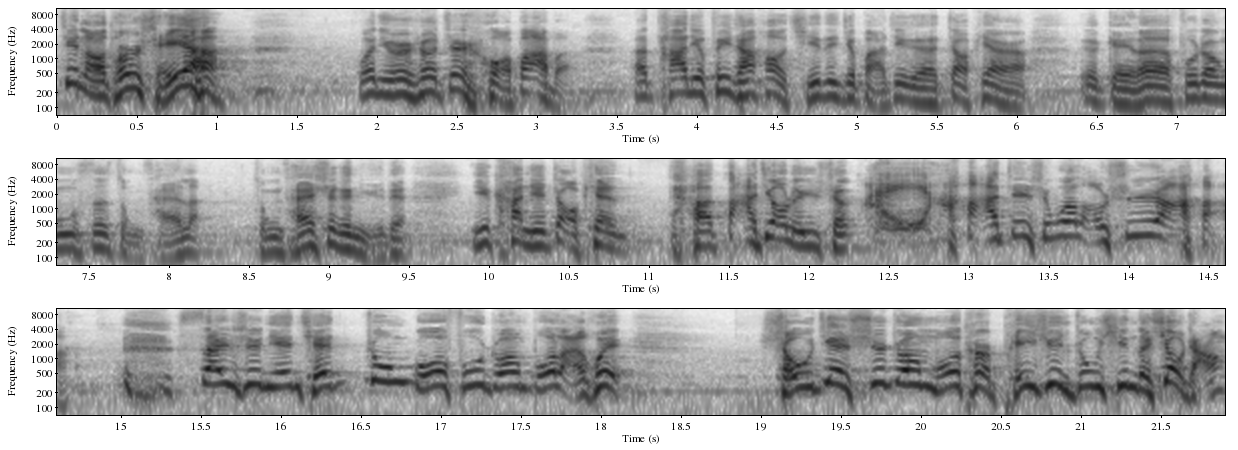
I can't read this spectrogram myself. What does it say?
这老头谁呀、我女儿说这是我爸爸。啊，他就非常好奇的就把这个照片啊，给了服装公司总裁了。总裁是个女的，一看这照片，她大叫了一声：“哎呀，这是我老师啊！三十年前中国服装博览会首届时装模特培训中心的校长，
